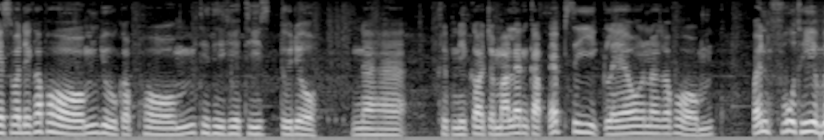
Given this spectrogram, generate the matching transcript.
คสวัสดีครับผมอยู่กับผม TTKT Studio นะฮะ คลิปนี้ก็จะมาเล่นกับ FC อีกแล้วนะครับผม เป็นฟูลทีม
